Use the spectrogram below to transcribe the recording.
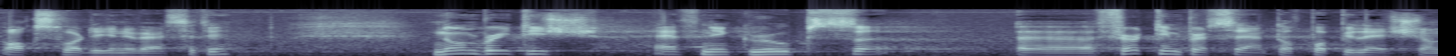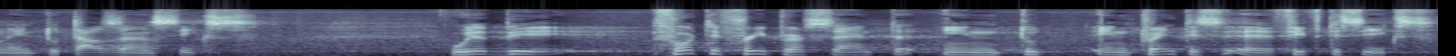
Oxford University, non-British ethnic groups, 13% uh, of population in 2006, will be 43% in, in 2056,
